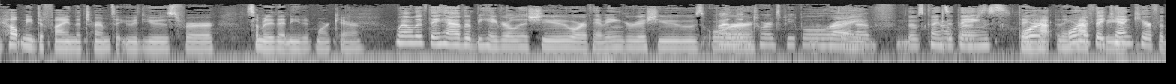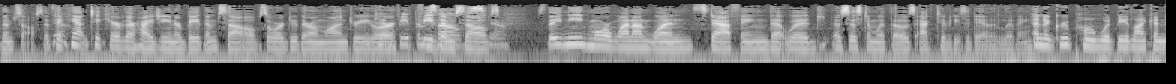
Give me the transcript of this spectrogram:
Help me define the terms that you would use for somebody that needed more care. Well, if they have a behavioral issue, or if they have anger issues, or Violent towards people. right, They have those kinds of things, They or, ha- they or have if they be- can't care for themselves, if Yeah. they can't take care of their hygiene or bathe themselves or do their own laundry They or can't feed themselves, yeah. So they need more one-on-one staffing that would assist them with those activities of daily living. And a group home would be like an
